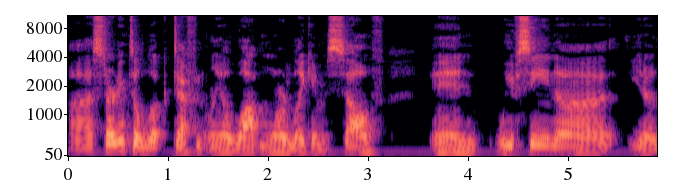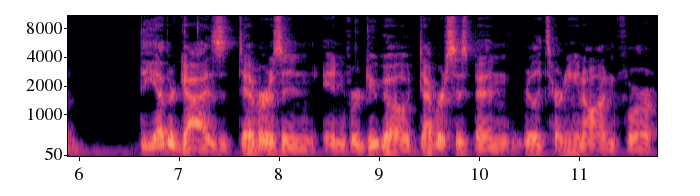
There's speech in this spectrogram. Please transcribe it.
Uh, starting to look definitely a lot more like himself. And we've seen, uh, you know, the other guys, Devers and, and Verdugo. Devers has been really turning it on for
